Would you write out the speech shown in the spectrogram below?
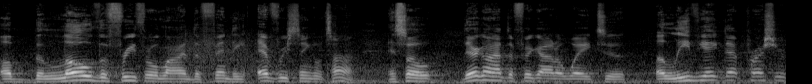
uh, below the free throw line, defending every single time. And so they're gonna have to figure out a way to alleviate that pressure,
